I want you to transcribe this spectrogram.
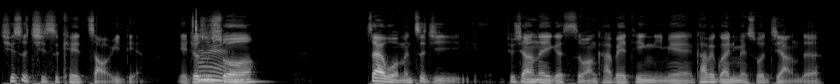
其实，其实可以早一点。也就是说，在我们自己。就像那个死亡咖啡厅里面、咖啡馆里面所讲的，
